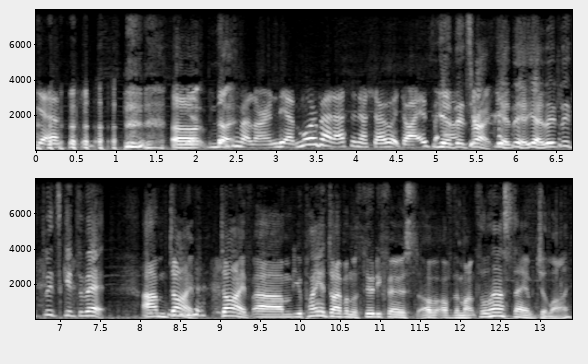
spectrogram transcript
yeah. Uh, yeah. no, Talking about Lauryn. Yeah, more about us in our show at Drive. Yeah, Um, that's right. Yeah, there. Yeah, let, let, let's get to that. Um, dive, dive. Um, you're playing a dive on the 31st of, of the month, the last day of July.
